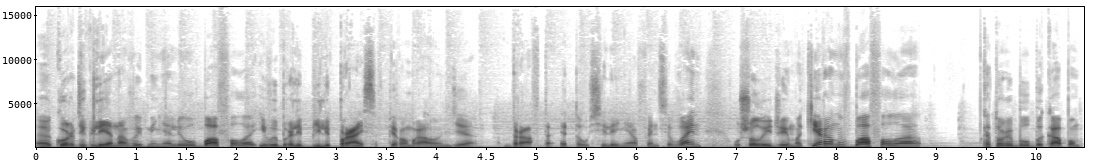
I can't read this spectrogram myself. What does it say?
Э, Корди Глена выменяли у Баффало и выбрали Билли Прайса в первом раунде драфта. Это усиление offensive line. Ушел Эй Джей Маккэррон в Баффало, который был бэкапом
